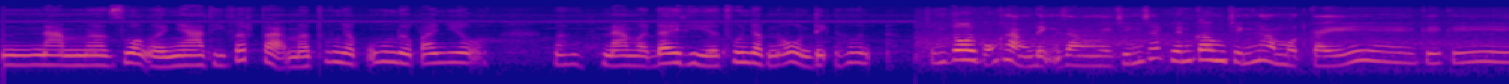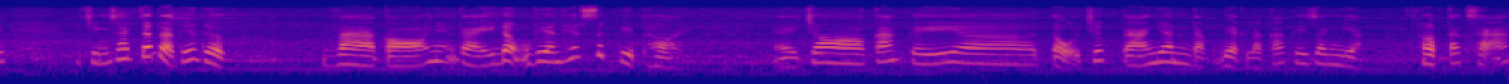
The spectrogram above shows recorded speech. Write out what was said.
Làm à, ruộng ở nhà thì vất vả mà thu nhập cũng không được bao nhiêu. Vâng, làm ở đây thì thu nhập nó ổn định hơn. Chúng tôi cũng khẳng định rằng chính sách khuyến công chính là một cái cái cái chính sách rất là thiết thực và có những cái động viên hết sức kịp thời cho các cái ờ, tổ chức cá nhân, đặc biệt là các cái doanh nghiệp, hợp tác xã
